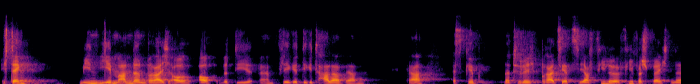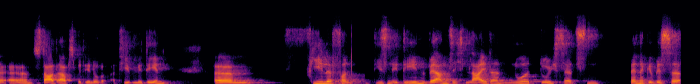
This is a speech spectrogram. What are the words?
Ich denke, wie in jedem anderen Bereich auch, auch wird die äh, Pflege digitaler werden. Ja, es gibt natürlich bereits jetzt ja viele vielversprechende äh, Startups mit innovativen Ideen. Ähm, viele von diesen Ideen werden sich leider nur durchsetzen, wenn eine gewisse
